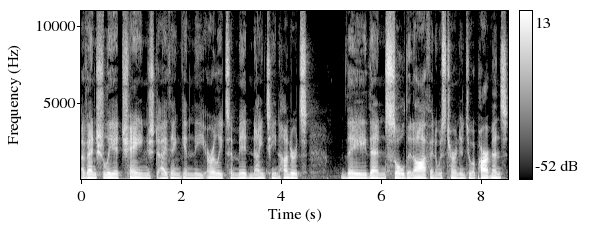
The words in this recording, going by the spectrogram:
Eventually, it changed. I think in the early to mid 1900s, they then sold it off, and it was turned into apartments.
